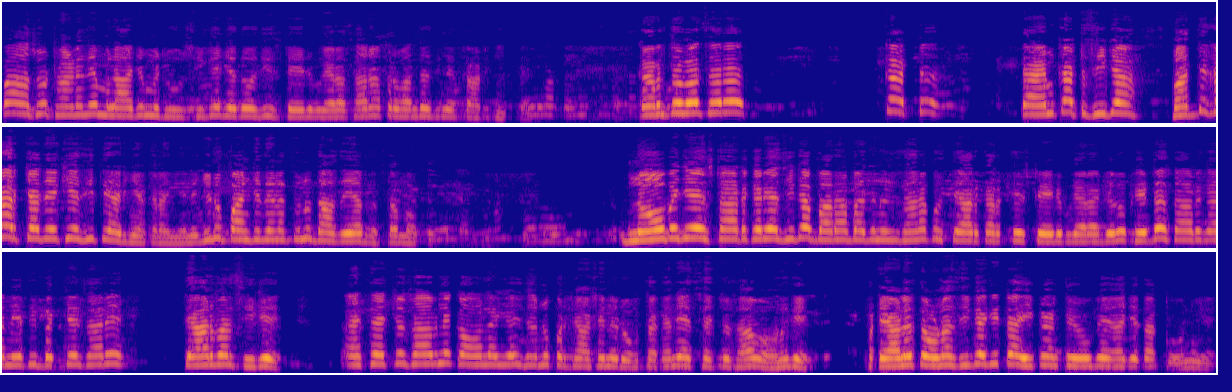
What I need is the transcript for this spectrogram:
ਭਾਸੋ ਥਾਣੇ ਦੇ ਮੁਲਾਜ਼ਮ ਮੌਜੂਦ ਸੀਗੇ, ਜਦੋਂ ਅਸੀਂ ਸਟੇਜ ਵਗੈਰਾ ਸਾਰਾ ਪ੍ਰਬੰਧ ਅਸੀਂ ਸਟਾਰਟ ਕੀਤਾ। ਕਰਨ ਤੋਂ ਬਾਅਦ ਸਰ, ਘੱਟ ਟਾਈਮ ਘੱਟ ਸੀਗਾ। ਵੱਧ ਖਰਚਾ ਦੇ ਕੇ ਅਸੀਂ ਤਿਆਰੀਆਂ ਕਰਾਈਆਂ ਨੇ। ਜਿਹਨੂੰ 5 ਦਿਨ ਤੁਹਾਨੂੰ 10000 ਦਿੱਤਾ ਮੌਕੇ 9 ਵਜੇ ਸਟਾਰਟ ਕਰਿਆ ਸੀਗਾ 12 ਵਜੇ ਨੂੰ ਅਸੀਂ ਸਾਰਾ ਕੁਝ ਤਿਆਰ ਕਰਕੇ ਸਟੇਜ ਵਗੈਰਾ ਜਦੋਂ ਖੇਡਾਂ ਸਟਾਰਟ ਕਰਨੀਆਂ ਸੀ, ਬੱਚੇ ਸਾਰੇ ਤਿਆਰ ਵਰ ਸੀਗੇ। ਐਸਐਚਓ ਸਾਹਿਬ ਨੇ ਕਾਲ ਆਈ ਆ ਜੀ, ਸਾਨੂੰ ਪ੍ਰਸ਼ਾਸਨ ਨੇ ਰੋਕਤਾ, ਕਹਿੰਦੇ ਐਸਐਚਓ ਸਾਹਿਬ ਆਉਣਗੇ। ਪਟਿਆਲੇ ਤੋਂ ਆਉਣਾ ਸੀਗਾ ਜੀ 2.5 ਘੰਟੇ ਹੋ ਗਏ, ਹਜੇ ਤੱਕ ਉਹ ਨਹੀਂ ਆਏ।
